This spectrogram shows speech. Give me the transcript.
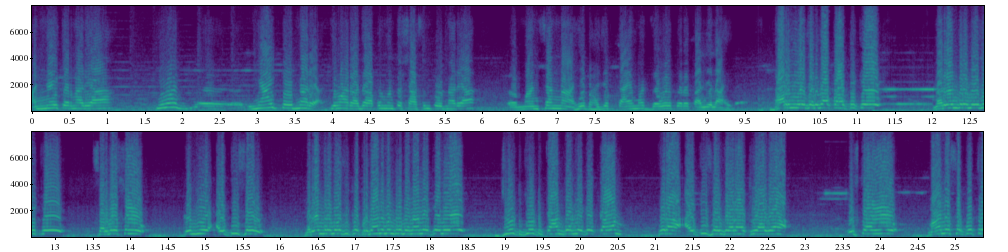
अन्याय करणाऱ्या किंवा न्याय तोडणाऱ्या किंवा राधा आपण म्हणतो शासन तोडणाऱ्या माणसांना हे भाजप कायमच जवळ करत आलेलं आहे. भारतीय जनता पार्टी के नरेंद्र मोदी के सर्वस्व क्योंकि आईटी सेल नरेंद्र मोदी को प्रधानमंत्री बनाने के लिए झूठ झूठ काम करने के काम पूरा आईटी सेल द्वारा किया गया। उसका वो मानस पुत्र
